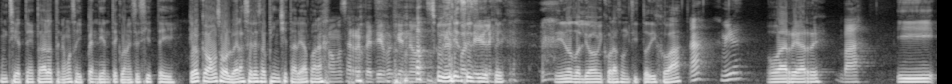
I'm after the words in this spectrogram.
un 7. Todavía lo tenemos ahí pendiente con ese 7 y creo que vamos a volver a hacer esa pinche tarea para Vamos a repetir porque no subir no es ese posible. 7. Sí, nos dolió mi corazoncito. Dijo, ah, Ah, mira. o arre, arre. Va. Y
